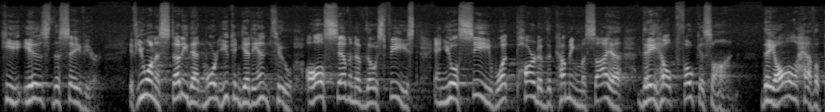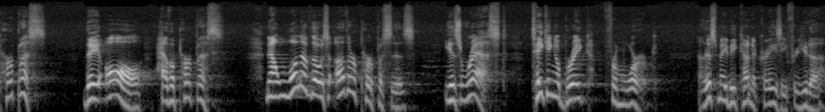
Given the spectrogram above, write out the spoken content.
He is the Savior. If you want to study that more, you can get into all seven of those feasts and you'll see what part of the coming Messiah they help focus on. They all have a purpose. They all have a purpose. Now, one of those other purposes is rest, taking a break from work. Now, this may be kind of crazy for you to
